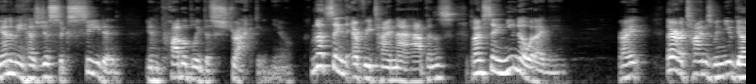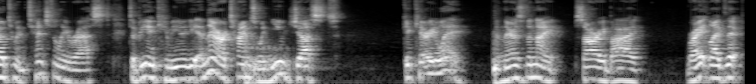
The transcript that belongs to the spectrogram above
The enemy has just succeeded in probably distracting you. I'm not saying every time that happens, but I'm saying you know what I mean, right? There are times when you go to intentionally rest, to be in community, and there are times when you just get carried away. And there's the night. Sorry, bye right like that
